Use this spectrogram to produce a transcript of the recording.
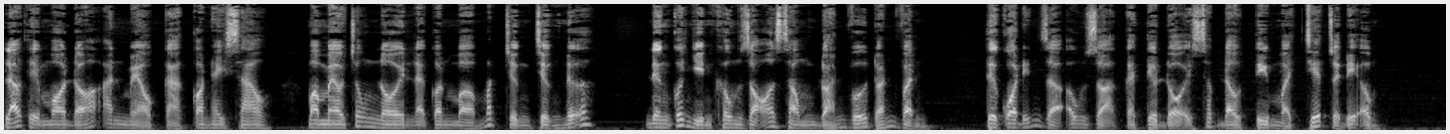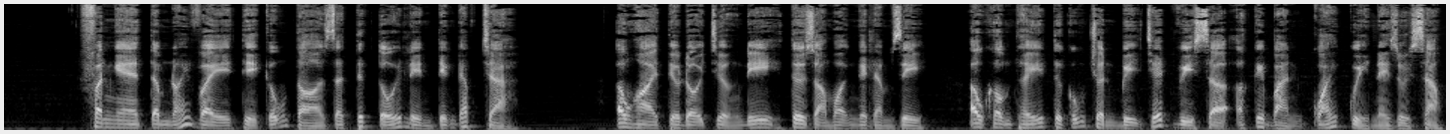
Lão thầy mò đó ăn mèo cả con hay sao? Mà mèo trong nồi lại còn mở mắt chừng chừng nữa. Đừng có nhìn không rõ xong đoán vớ đoán vẩn. Từ qua đến giờ ông dọa cả tiểu đội sắp đau tim mà chết rồi đấy ông. Phan nghe Tâm nói vậy thì cũng tỏ ra tức tối lên tiếng đáp trả. Ông hỏi tiểu đội trưởng đi, tôi dọa mọi người làm gì? Ông không thấy tôi cũng chuẩn bị chết vì sợ ở cái bản quái quỷ này rồi sao?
